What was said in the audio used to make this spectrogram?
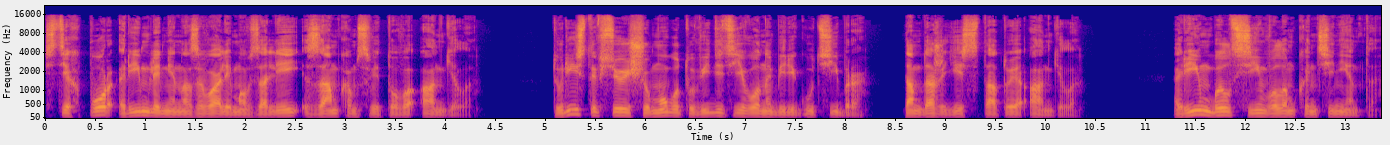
С тех пор римляне называли мавзолей замком святого ангела. Туристы все еще могут увидеть его на берегу Тибра. Там даже есть статуя ангела. Рим был символом континента.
